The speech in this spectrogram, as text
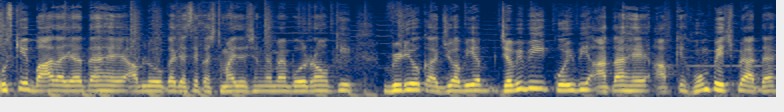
उसके बाद आ जाता है आप लोगों का, जैसे कस्टमाइजेशन में मैं बोल रहा हूँ कि वीडियो का जो अभी, अब जब भी कोई भी आता है, आपके होम पेज पे आता है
